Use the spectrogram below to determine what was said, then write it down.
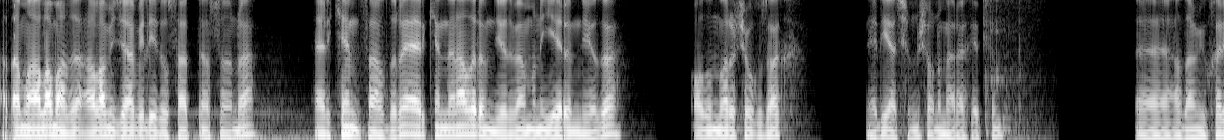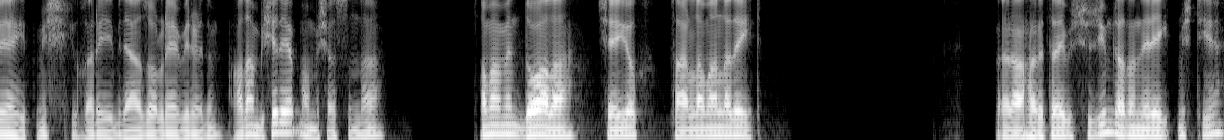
Adamı alamadı. Alamayacağı belliydi o saatten sonra. Erken saldırı erkenden alırım diyordu. Ben bunu yerim diyordu. Odunları çok uzak. Nereye açılmış onu merak ettim. Ee, adam yukarıya gitmiş. Yukarıyı bir daha zorlayabilirdim. Adam bir şey de yapmamış aslında. Tamamen doğala. Şey yok. Tarla marla değil. Böyle haritayı bir süzeyim de adam nereye gitmiş diye.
